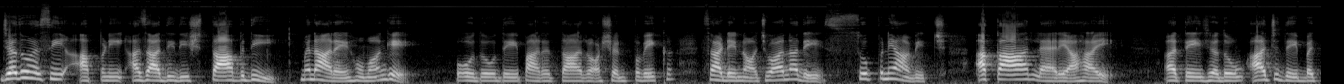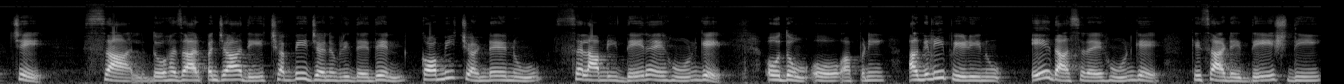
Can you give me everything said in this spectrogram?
ਜਦੋਂ ਅਸੀਂ ਆਪਣੀ ਆਜ਼ਾਦੀ ਦੀ ਸ਼ਤਾਬਦੀ ਮਨਾ ਰਹੇ ਹੋਵਾਂਗੇ। ਉਦੋਂ ਦੇ ਭਾਰਤ ਦਾ ਰੌਸ਼ਨ ਭਵਿੱਖ ਸਾਡੇ ਨੌਜਵਾਨਾਂ ਦੇ ਸੁਪਨਿਆਂ ਵਿੱਚ ਆਕਾਰ ਲੈ ਰਿਹਾ ਹੈ ਅਤੇ ਜਦੋਂ ਅੱਜ ਦੇ ਬੱਚੇ ਸਾਲ 2050 ਦੀ 26 ਜਨਵਰੀ ਦੇ ਦਿਨ ਕੌਮੀ ਝੰਡੇ ਨੂੰ ਸਲਾਮੀ ਦੇ ਰਹੇ ਹੋਣਗੇ, ਉਦੋਂ ਉਹ ਆਪਣੀ ਅਗਲੀ ਪੀੜ੍ਹੀ ਨੂੰ ਇਹ ਦੱਸ ਰਹੇ ਹੋਣਗੇ ਕਿ ਸਾਡੇ ਦੇਸ਼ ਦੀ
